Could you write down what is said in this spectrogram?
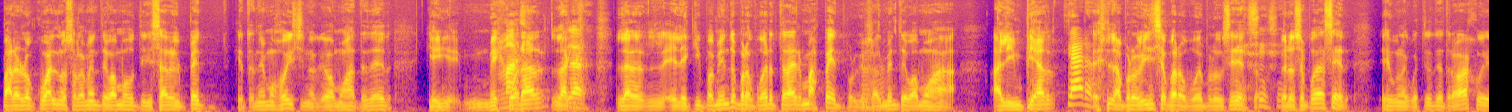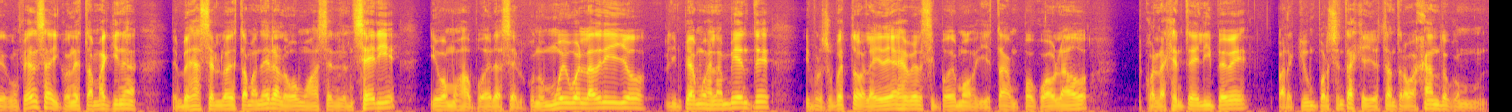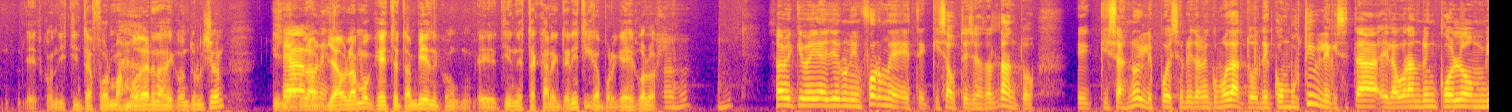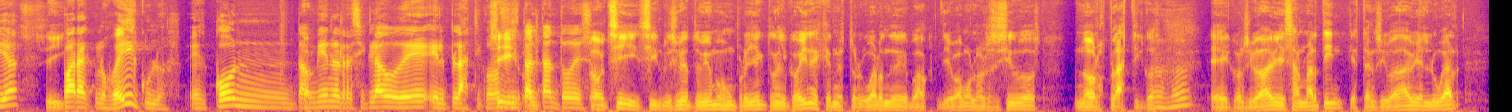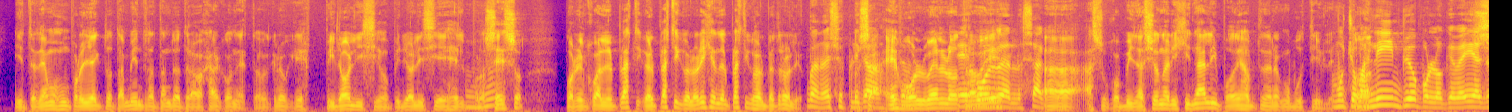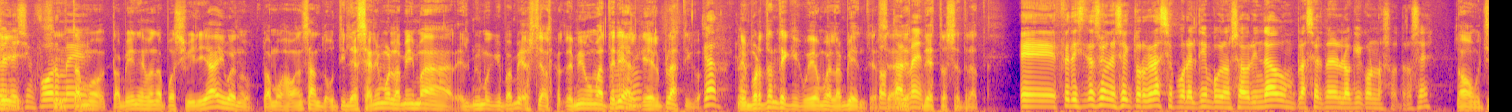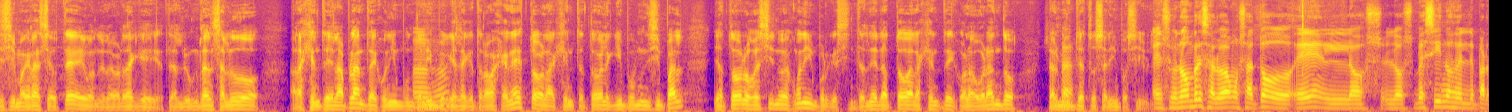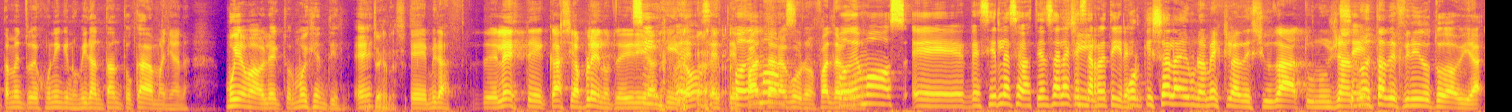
para lo cual no solamente vamos a utilizar el PET que tenemos hoy, sino que vamos a tener que mejorar el equipamiento para poder traer más PET, porque usualmente vamos a a limpiar la provincia para poder producir esto. Pero se puede hacer, es una cuestión de trabajo y de confianza y con esta máquina, en vez de hacerlo de esta manera, lo vamos a hacer en serie y vamos a poder hacer con un muy buen ladrillo, limpiamos el ambiente y por supuesto la idea es ver si podemos, y está un poco hablado con la gente del IPB, para que un porcentaje, ellos están trabajando con, eh, distintas formas modernas de construcción, y ya, hablamos que este también eh, tiene estas características porque es ecológico. ¿Sabe que veía ayer un informe? Este, quizás usted ya está al tanto, eh, quizás no, y les puede servir también como dato, de combustible que se está elaborando en Colombia para los vehículos, con también el reciclado del plástico. No sé si está al tanto de eso. sí, sí, inclusive tuvimos un proyecto en el COINES, que es nuestro lugar donde llevamos los residuos, no los plásticos, eh, con Ciudadavia y San Martín, que está en Ciudadavia el lugar, y tenemos un proyecto también tratando de trabajar con esto. Creo que es pirólisis o pirólisis es el proceso por el cual el plástico, el plástico, el origen del plástico es el petróleo. Bueno, eso explicaba. O sea, es volverlo otra vez a, su combinación original y podés obtener el combustible. Mucho más limpio, por lo que veía yo en ese informe. Sí, también es una posibilidad y bueno, estamos avanzando. Utilizaremos la misma, el mismo equipamiento, o sea, el mismo material que es el plástico. Lo importante es que cuidemos el ambiente, o sea, de, esto se trata. Eh, felicitaciones Héctor, gracias por el tiempo que nos ha brindado, un placer tenerlo aquí con nosotros. ¿eh? No, muchísimas gracias a ustedes, bueno, la verdad que darle un gran saludo a la gente de la planta de Junín Punto Limpio, que es la que trabaja en esto, a la gente, a todo el equipo municipal y a todos los vecinos de Junín, porque sin tener a toda la gente colaborando, realmente esto sería imposible. En su nombre saludamos a todos ¿eh? los, los vecinos del departamento de Junín que nos miran tanto cada mañana. Muy amable, Héctor, muy gentil. Muchas gracias. Mira, del este casi a pleno, te diría aquí, ¿no? Este, falta algunos, falta Podemos eh, decirle a Sebastián Sala que se retire. porque Sala es una mezcla de ciudad, Tunuyán, no está definido todavía.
